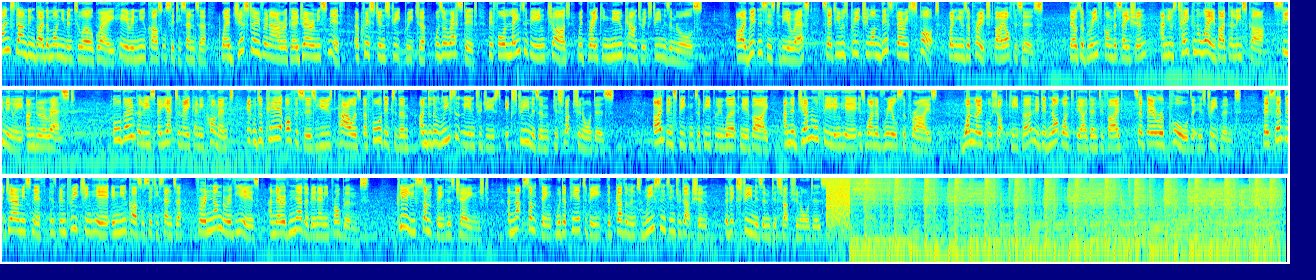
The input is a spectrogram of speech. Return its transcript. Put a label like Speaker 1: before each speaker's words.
Speaker 1: I'm standing by the monument to Earl Grey here in Newcastle city centre, where just over an hour ago Jeremy Smith, a Christian street preacher, was arrested before later being charged with breaking new counter extremism laws. Eyewitnesses to the arrest said he was preaching on this very spot when he was approached by officers. There was a brief conversation and he was taken away by police car, seemingly under arrest. Although police are yet to make any comment, it would appear officers used powers afforded to them under the recently introduced extremism disruption orders. I've been speaking to people who work nearby, and the general feeling here is one of real surprise. One local shopkeeper, who did not want to be identified, said they are appalled at his treatment. They said that Jeremy Smith has been preaching here in Newcastle city centre for a number of years and there have never been any problems. Clearly something has changed and that something would appear to be the government's recent introduction of extremism disruption orders.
